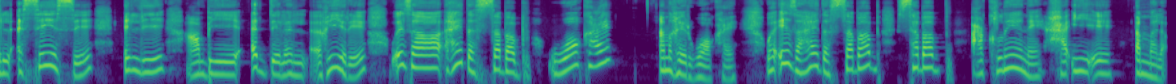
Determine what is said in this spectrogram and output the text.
الأساسي اللي عم بيؤدي للغيرة؟ وإذا هذا السبب واقعي أم غير واقعي؟ وإذا هذا السبب سبب عقلاني حقيقي أم لا.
